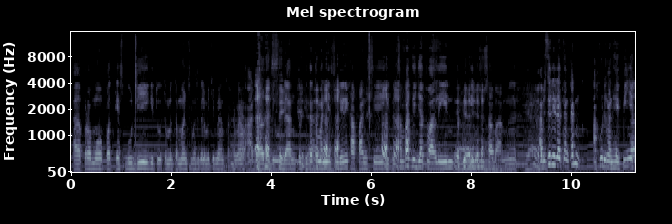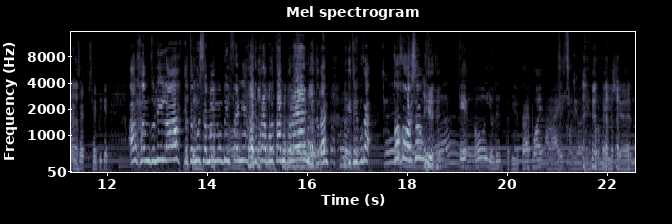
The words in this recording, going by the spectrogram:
eh, promo podcast Budi gitu teman-teman semua segala macam yang terkenal ada udah diundang terus kita temannya sendiri kapan sih gitu sempat dijadwalin tapi kayaknya susah banget Ya. Habis itu dia datang kan aku dengan happy-nya kan saya, saya pikir Alhamdulillah ketemu sama mobil van yang ada perabotan keren gitu kan. Begitu dibuka kok kosong. Kayak oh yaudah ternyata FYI for your information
